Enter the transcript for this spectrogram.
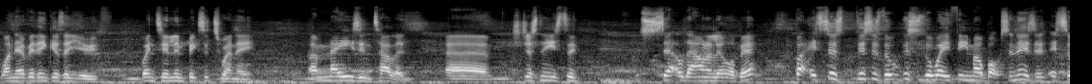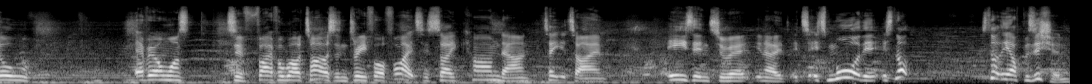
Won everything as a youth. Went to Olympics at 20. Amazing talent. Um, she just needs to settle down a little bit. But it's just this is the this is the way female boxing is. It, it's all everyone wants to fight for world titles in three, four fights. It's like calm down, take your time, ease into it. You know, it's it's more the it's not it's not the opposition.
